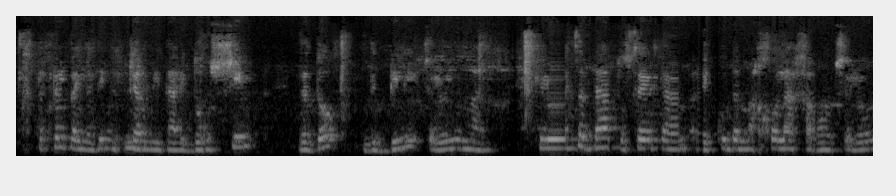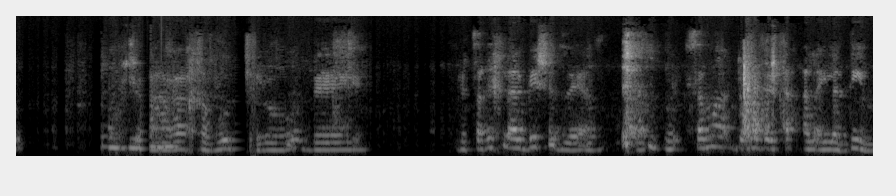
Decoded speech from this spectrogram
צריך לטפל בילדים יותר מדי, דורשים, זה דור דבילי שלא יאומן. כאילו עץ הדת עושה את הריקוד המחול האחרון שלו, של הרחבות שלו, ו... וצריך להלביש את זה, אז שמו הדור הזה על הילדים,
